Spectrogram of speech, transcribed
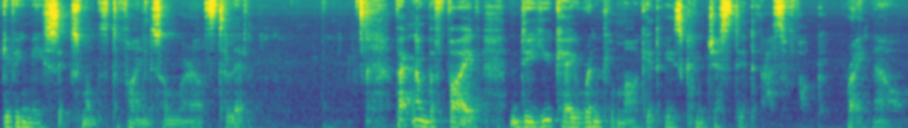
giving me six months to find somewhere else to live. Fact number five the UK rental market is congested as fuck right now.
